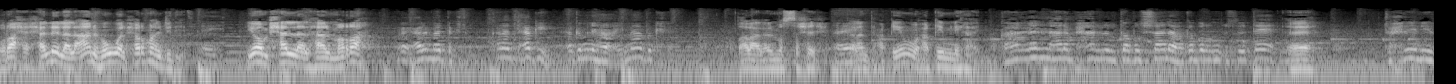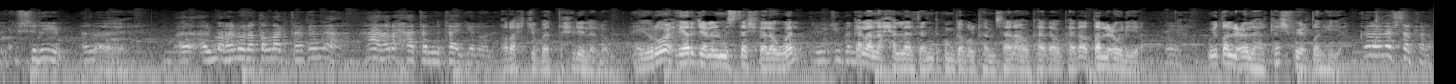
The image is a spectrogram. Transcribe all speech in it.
وراح يحلل الآن هو الحرمة الجديد يوم حلل هالمرة إيه، علمها الدكتور. قال أنت عقيم عقيم نهائي ما بك شيء. طلع العلم الصحيح. إيه. قال أنت عقيم وعقيم نهائي. قال لنا أنا محلل قبل سنة قبل سنتين. إيه. تحليلي سليم ال- إيه. المرة الأولى طلقتها قال لا ها رحت النتائج الأولى. راح جيب التحليل الأول. يروح يرجع للمستشفى الأول. يجيب قال أنا حللت عندكم قبل كم سنة وكذا وكذا طلعوا لي. إيه. ويطلعوا لها الكشف ويعطون هي. قالوا نفس الكلام.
